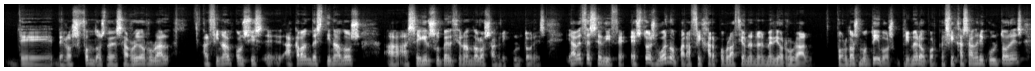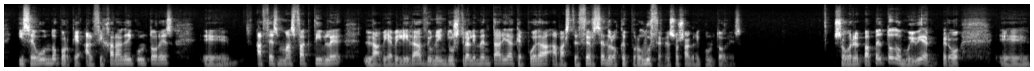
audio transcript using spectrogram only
de, de los fondos de desarrollo rural al final eh, acaban destinados a, seguir subvencionando a los agricultores. Y a veces se dice, esto es bueno para fijar población en el medio rural por dos motivos. Primero, porque fijas agricultores y segundo, porque al fijar agricultores, eh, haces más factible la viabilidad de una industria alimentaria que pueda abastecerse de lo que producen esos agricultores. Sobre el papel todo muy bien, pero eh,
